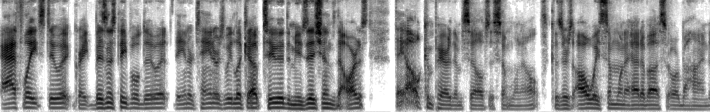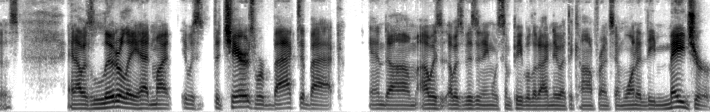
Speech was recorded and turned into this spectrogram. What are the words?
athletes do it, great business people do it, the entertainers we look up to, the musicians, the artists, they all compare themselves to someone else because there's always someone ahead of us or behind us. And I was literally had my it was the chairs were back to back. And um, I was I was visiting with some people that I knew at the conference, and one of the major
